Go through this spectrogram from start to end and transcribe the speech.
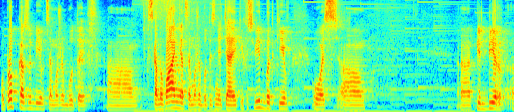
обробка зубів, це може бути а, сканування, це може бути зняття якихось відбитків. Ось. Е, підбір е,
